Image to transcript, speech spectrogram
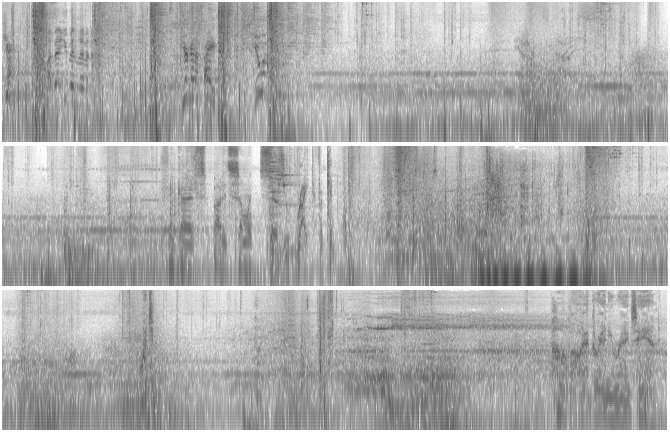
Shit! I bet you've been living it. You're gonna pay! You and Think I've spotted someone. Serves you right for kid... hollow at Granny Rag's hand.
